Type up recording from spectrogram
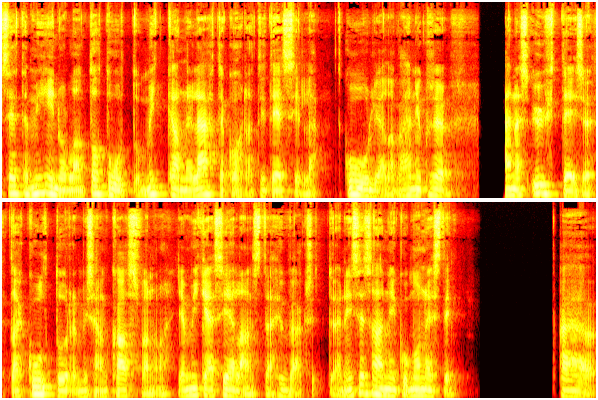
se, että mihin ollaan totuttu, mitkä on ne lähtökohdat itse sillä kuulijalla, vähän niin kuin se NS-yhteisö tai kulttuuri, missä on kasvanut ja mikä siellä on sitä hyväksyttyä, niin se saa niin kuin monesti ää,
